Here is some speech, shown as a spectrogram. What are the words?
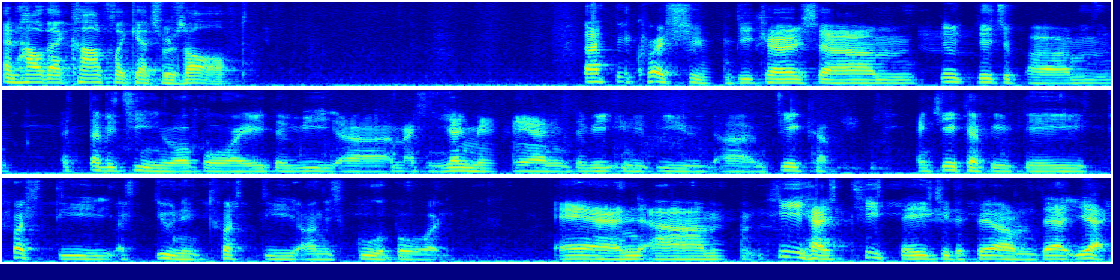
and how that conflict gets resolved. That's the question because um, there, there's a, um, a 17 year old boy that we, uh, actually young man that we interviewed, um, Jacob. And Jacob is the trustee, a student trustee on the school board. And um, he has, he states in the film that, yeah,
